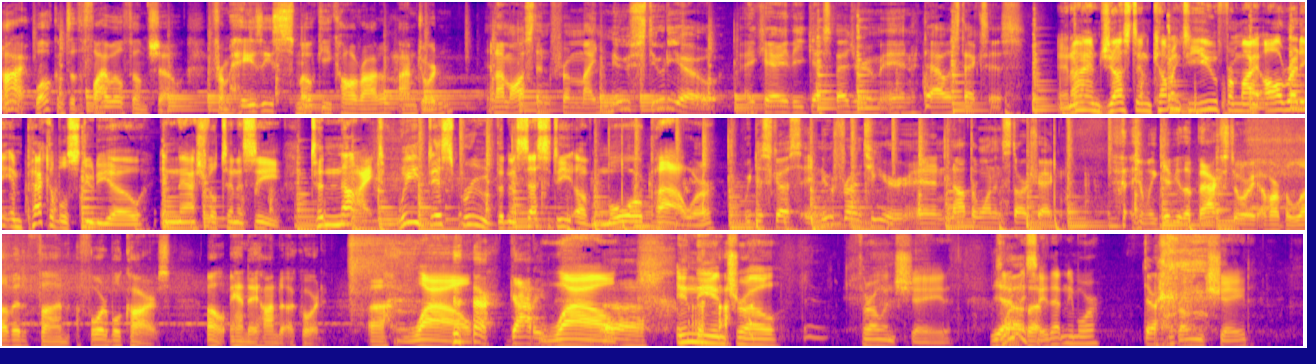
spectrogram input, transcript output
Hi, welcome to the Flywheel Film Show. From hazy, smoky Colorado, I'm Jordan. And I'm Austin from my new studio, aka the guest bedroom in Dallas, Texas. And I am Justin coming to you from my already impeccable studio in Nashville, Tennessee. Tonight, we disprove the necessity of more power. We discuss a new frontier and not the one in Star Trek. and we give you the backstory of our beloved, fun, affordable cars. Oh, and a Honda Accord. Uh, wow. Got him. Wow. Uh. In the intro, throwing shade. Yeah. Does anybody say that anymore? throwing shade.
